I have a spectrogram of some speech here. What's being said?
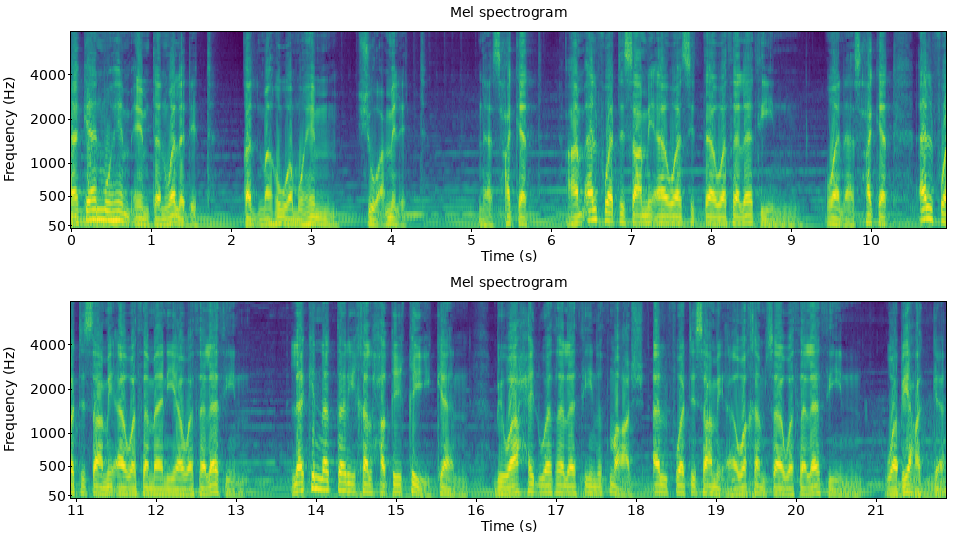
ما كان مهم إمتى انولدت قد ما هو مهم شو عملت. ناس حكت عام 1936 وناس حكت 1938 لكن التاريخ الحقيقي كان ب 31 12 1935 وبعكا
